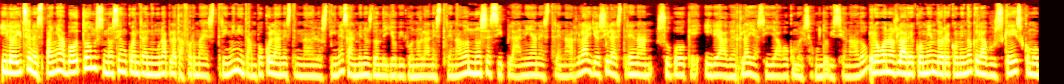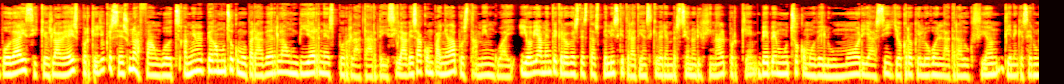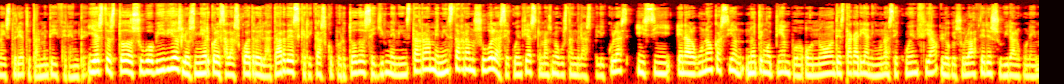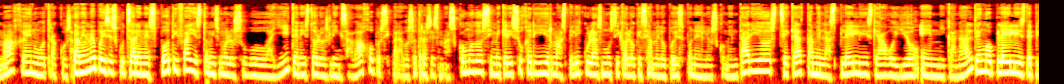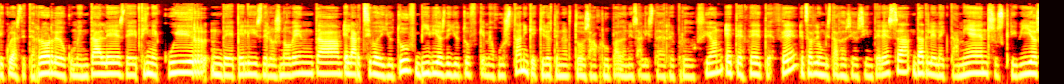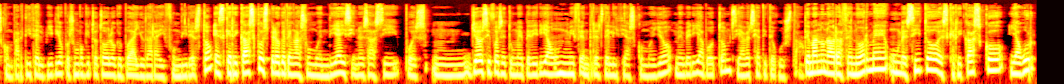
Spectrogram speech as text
Y lo dicho, en España Bottoms no se encuentra en ninguna plataforma de streaming y tampoco la han estrenado en los cines, al menos donde yo vivo no la han estrenado. No sé si planean estrenarla. Yo si la estrenan supongo que iré a verla y así hago como el segundo visionado. Pero bueno, os la recomiendo, recomiendo que la busquéis como podáis y que os la veáis porque yo que sé, es una fan watch. A mí me pega mucho como para verla un viernes por la tarde y si la ves acompañada pues también guay. Y obviamente creo que es de estas pelis que te la tienes que ver en versión original porque bebe mucho como del humor y así. Yo creo que luego en la traducción tiene que ser una historia totalmente diferente. Y esto es todo, subo vídeos los miércoles a las 4 de la tarde, que ricasco por todo, seguidme en Instagram. En Instagram subo las secuencias que más me gustan de las películas y si en alguna ocasión no tengo tiempo o no destacaría ninguna secuencia, lo que suelo hacer es subir alguna imagen u otra cosa. También me podéis escuchar en Spotify, esto mismo lo subo allí, tenéis todos los links abajo por si para vosotras es más cómodo. Si me queréis sugerir más películas, música o lo que sea, me lo podéis poner en los comentarios. Chequead también las playlists que hago yo en mi canal. Tengo playlists de películas de terror, de documentales, de cine queer, de pelis de los 90, el archivo de YouTube, vídeos de YouTube que me gustan y que quiero tener todos agrupados en esa lista de reproducción, etc, etc. Echadle un vistazo si os interesa, dadle like también, suscribíos, compartid el vídeo, pues un poquito todo lo que pueda ayudar a difundir esto. Es que ricasco, espero que tengas un buen día y si no es así, pues mmm, yo si fuese tú me pediría un MIF en tres delicias como yo, me vería bottoms y a ver si a ti te gusta. Te mando un abrazo enorme, un besito, es que ricasco y agur.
